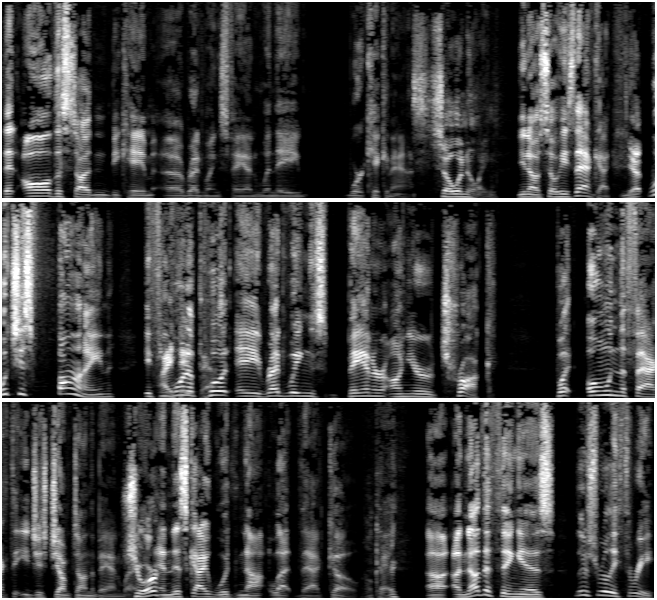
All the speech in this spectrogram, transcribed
That all of a sudden became a Red Wings fan when they were kicking ass. So annoying. You know, so he's that guy. Yep. Which is fine if you I want to put a Red Wings banner on your truck, but own the fact that you just jumped on the bandwagon. Sure. And this guy would not let that go. Okay. Uh, another thing is there's really three.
